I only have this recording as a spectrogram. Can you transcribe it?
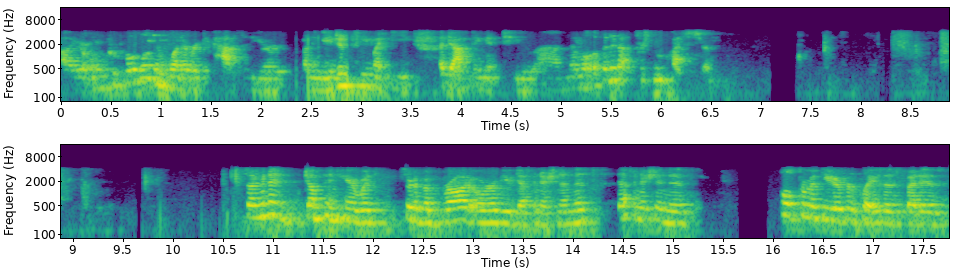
uh, your own proposals in whatever capacity your funding agency might be adapting it to. Um, then we'll open it up for some questions. So I'm going to jump in here with sort of a broad overview definition, and this definition is pulled from a few different places, but is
